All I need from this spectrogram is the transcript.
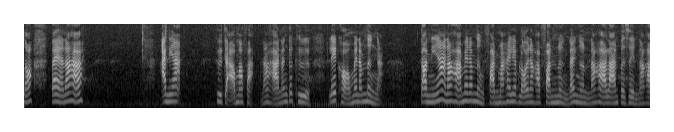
เนาะแต่นะคะ อันเนี้ยคือจะเอามาฝากนะคะ นั่นก็คือเลขของแม่น้ำหนึ่งอะ ตอนนี้นะคะแม่น้ำหนึ่งฟันมาให้เรียบร้อยนะคะ ฟันหนึ่งได้เงินนะคะล้านเปอร์เซ็นต์นะคะ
